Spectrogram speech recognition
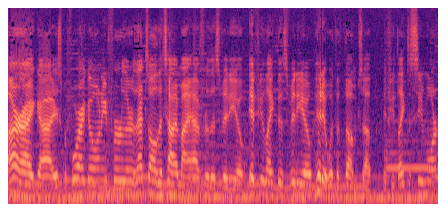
Alright guys, before I go any further, that's all the time I have for this video. If you like this video, hit it with a thumbs up. If you'd like to see more,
